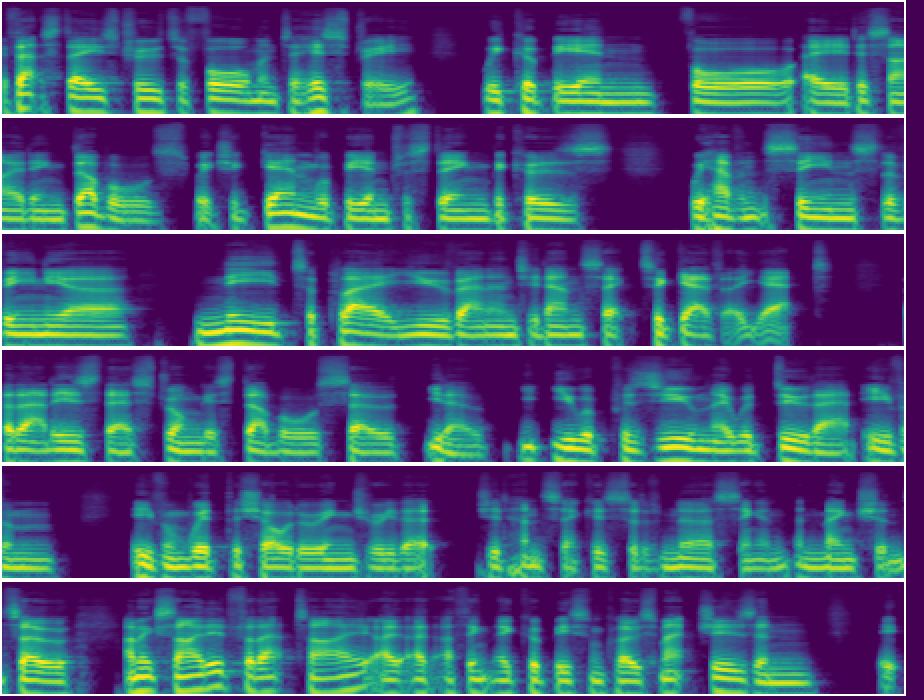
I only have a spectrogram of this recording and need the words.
if that stays true to form and to history, we could be in for a deciding doubles, which again would be interesting because we haven't seen Slovenia need to play Juvan and Zidansek together yet. But that is their strongest doubles. So, you know, you would presume they would do that even even with the shoulder injury that Zidansek is sort of nursing and, and, mentioned. So I'm excited for that tie. I, I, think there could be some close matches and, it,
